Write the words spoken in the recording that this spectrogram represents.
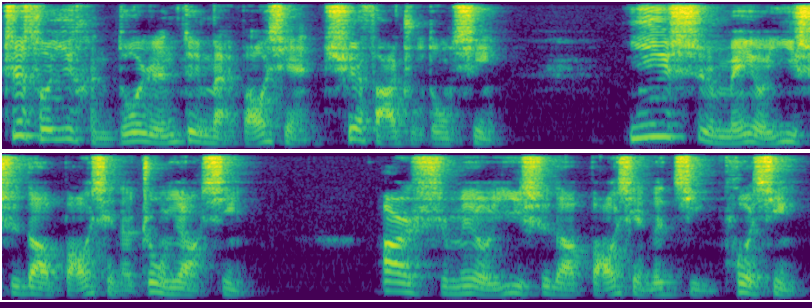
之所以很多人对买保险缺乏主动性，一是没有意识到保险的重要性，二是没有意识到保险的紧迫性。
